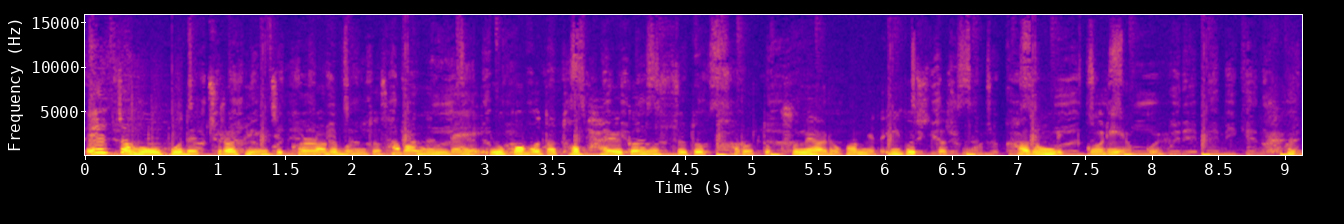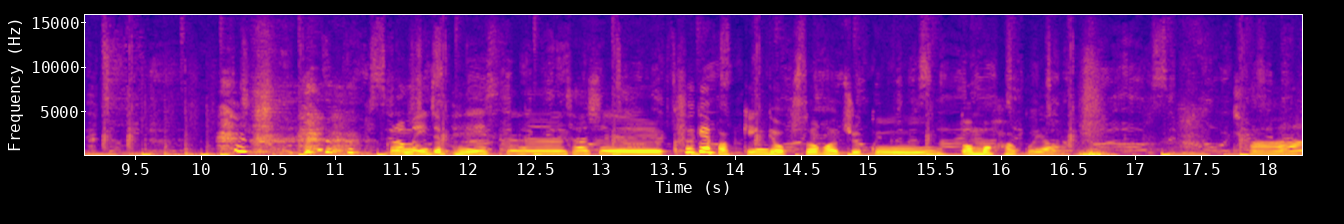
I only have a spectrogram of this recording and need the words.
1.5호 내추럴 베이지 컬러를 먼저 사봤는데 이거보다 더 밝은 호수도 바로 또 구매하려고 합니다. 이거 진짜 좋아요. 가성비 꿀이에요, 꿀. 그러면 이제 베이스는 사실 크게 바뀐 게 없어가지고 넘어가고요. 자,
